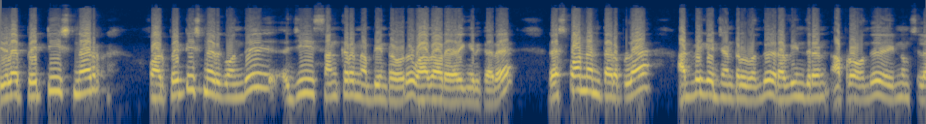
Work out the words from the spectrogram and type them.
இதுல பெட்டிஷனர் ஃபார் பெட்டிஷனருக்கு வந்து ஜி சங்கரன் அப்படின்ற ஒரு வாதாட இறங்கியிருக்காரு. ரெஸ்பாண்டன்ட் தரப்புல அட்வொகேட் ஜெனரல் வந்து ரவீந்திரன் அப்புறம் வந்து இன்னும் சில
